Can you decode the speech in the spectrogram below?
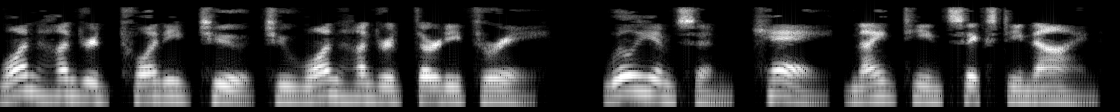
122-133. Williamson, K. 1969.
